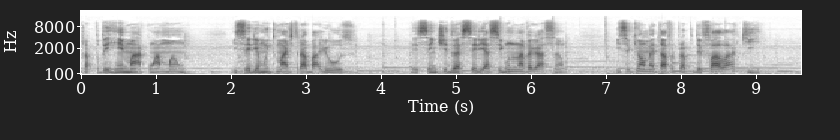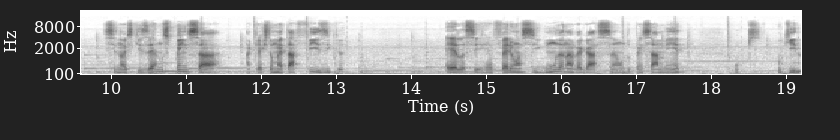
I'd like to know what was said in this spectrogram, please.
para poder remar com a mão e seria muito mais trabalhoso. Nesse sentido, essa seria a segunda navegação. Isso aqui é uma metáfora para poder falar que, se nós quisermos pensar a questão metafísica, ela se refere a uma segunda navegação do pensamento, o que, o que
